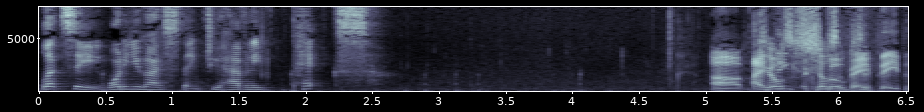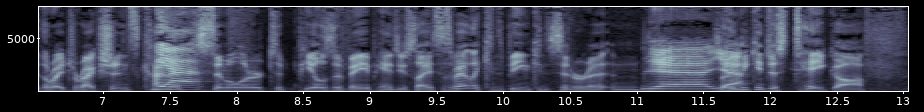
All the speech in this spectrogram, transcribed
Let's see. What do you guys think? Do you have any picks? Um, I kills, think kills smokes a a vape. vape in the right direction. It's kind Yeah. of similar to peels a vape, hands you slice. It's about like being considerate and Yeah, So yeah. think we can just take off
